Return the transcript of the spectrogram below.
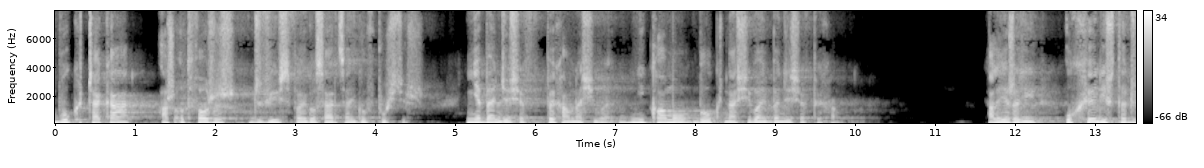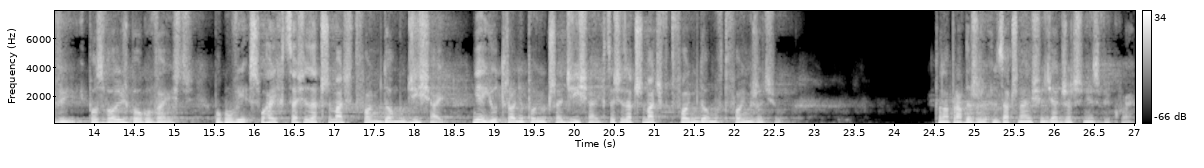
Bóg czeka, aż otworzysz drzwi swojego serca i go wpuścisz. Nie będzie się wpychał na siłę. Nikomu Bóg na siłę nie będzie się wpychał. Ale jeżeli uchylisz te drzwi i pozwolisz Bogu wejść, Bóg mówi: Słuchaj, chcę się zatrzymać w Twoim domu dzisiaj. Nie jutro, nie pojutrze, dzisiaj. Chcę się zatrzymać w Twoim domu, w Twoim życiu. To naprawdę zaczynają się dziać rzeczy niezwykłe.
